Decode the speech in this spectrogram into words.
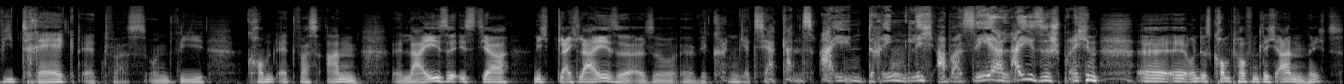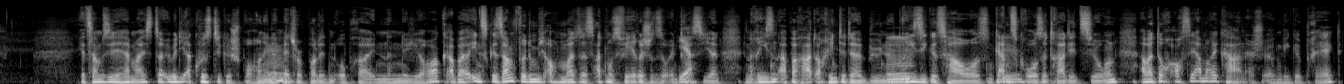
wie trägt etwas und wie kommt etwas an. Leise ist ja nicht gleich leise. Also äh, wir können jetzt ja ganz eindringlich, aber sehr leise sprechen äh, äh und es kommt hoffentlich an, nicht? Jetzt haben Sie, Herr Meister, über die Akustik gesprochen in der mhm. Metropolitan Opera in New York. Aber insgesamt würde mich auch mal das Atmosphärische so interessieren. Ja. Ein Riesenapparat auch hinter der Bühne, ein mhm. riesiges Haus, eine ganz mhm. große Tradition, aber doch auch sehr amerikanisch irgendwie geprägt.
